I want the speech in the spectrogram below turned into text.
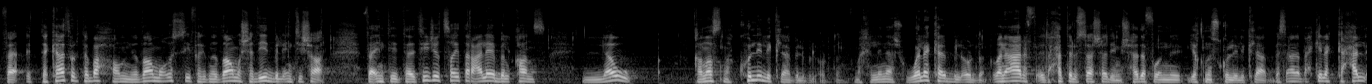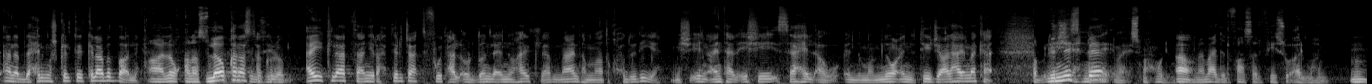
فالتكاثر تبعهم نظامه أسي فنظامه شديد بالانتشار فأنت تيجي تسيطر عليه بالقنص لو قنصنا كل الكلاب اللي بالأردن ما خليناش ولا كلب بالأردن وأنا عارف حتى الأستاذ شادي مش هدفه إنه يقنص كل الكلاب بس أنا بحكي لك كحل أنا بدي احل مشكلة الكلاب الضالة آه لو قنصت لو كل الكلاب قنصتها بتصير. كلهم أي كلاب ثانية رح ترجع تفوت على الأردن لأنه هاي الكلاب ما عندها مناطق حدودية مش عندها الشيء سهل أو إنه ممنوع إنه تيجي على هاي المكان طب بالنسبة ما اسمحوا لي آه. أنا بعد الفاصل في سؤال مهم مم.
